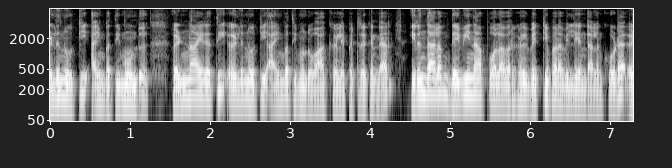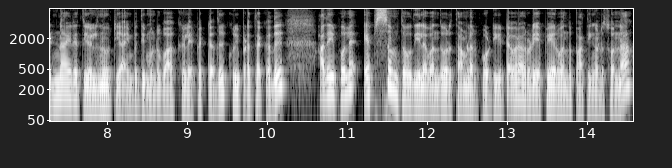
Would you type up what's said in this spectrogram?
எழுநூற்றி ஐம்பத்தி மூன்று எண்ணாயிரத்தி எழுநூற்றி ஐம்பத்தி மூன்று வாக்குகளை பெற்றிருக்கின்றார். இருந்தாலும் தெவினா போல் அவர்கள் வெற்றி பெறவில்லை என்றாலும் கூட எண்ணாயிரத்தி எழுநூற்றி ஐம்பத்தி மூன்று வாக்குகளை பெற்றது குறிப்பிடத்தக்கது. அதே போல் எப்சம் தொகுதியில் வந்து ஒரு தமிழர் போட்டியிட்டவர் அவருடைய பேர் வந்து பார்த்தீங்கன்னு சொன்னால்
